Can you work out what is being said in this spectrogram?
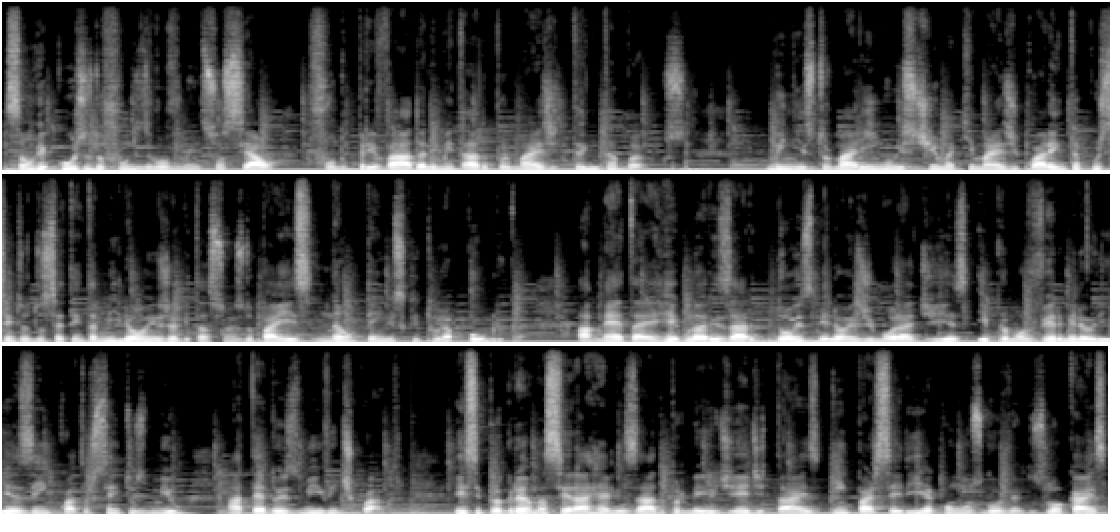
São recursos do Fundo de Desenvolvimento Social, fundo privado alimentado por mais de 30 bancos. O ministro Marinho estima que mais de 40% dos 70 milhões de habitações do país não têm escritura pública a meta é regularizar 2 milhões de moradias e promover melhorias em 400 mil até 2024. Esse programa será realizado por meio de editais em parceria com os governos locais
